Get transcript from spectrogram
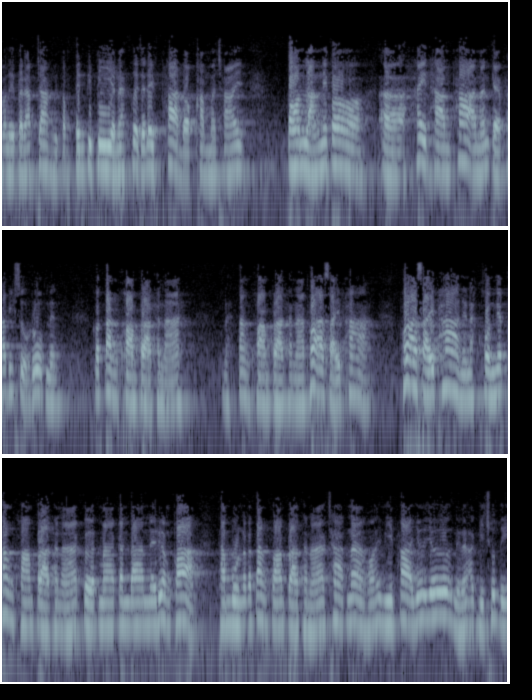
ก็เลยไปรับจ้างอยู่ตเป็นปีๆนะเพื่อจะได้ผ้าดอกคำมาใช้ ตอนหลังนี่ก็ให้ทานผ้าอันนั้นแก่พระภิกษุรูปหนึ่งก็ตั้งความปรารถนา ตั้งความปรารถนา เพราะอาศัยผ้า เพราะอาศัยผ้าเนี่ยนะคนเนี่ยตั้งความปรารถนาเกิดมากันดานในเรื่องผ้าทำบุญแล้วก็ตั้งความปรารถนาชาติหน้าขอให้มีผ้าเยอะๆเนี่ยนะอากี่ชุดดี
